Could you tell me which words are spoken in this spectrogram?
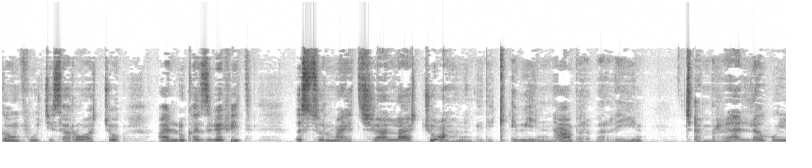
ገንፎች የሰራኋቸው አሉ ከዚህ በፊት እሱን ማየት ትችላላችሁ። አሁን እንግዲህ ቅቤና በርበሬን ጨምሬያለሁኝ።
